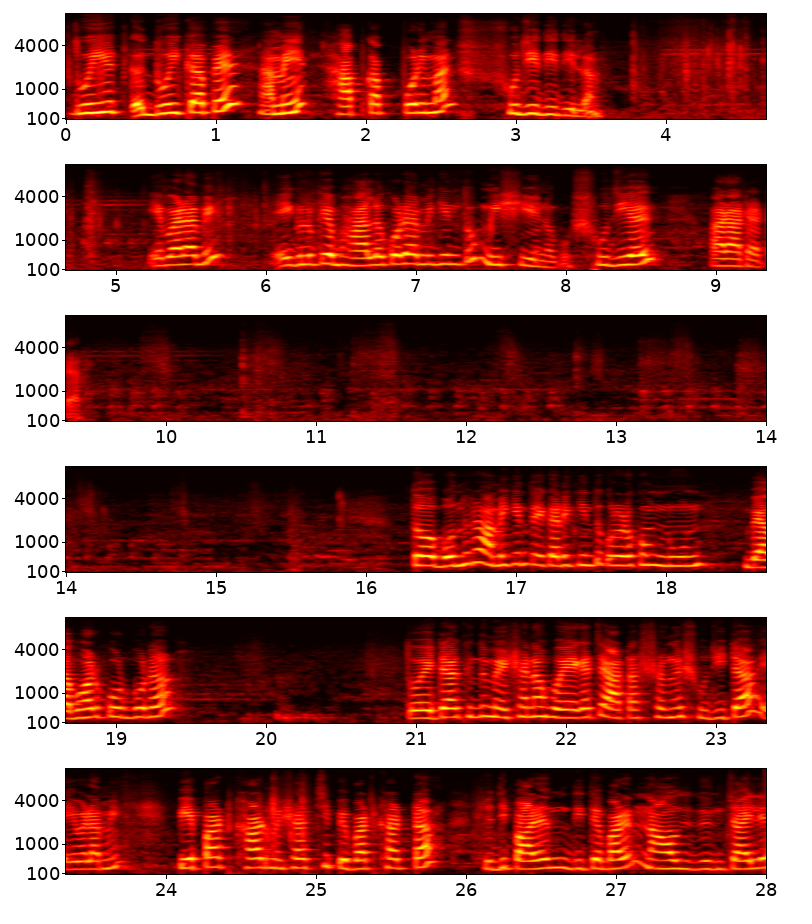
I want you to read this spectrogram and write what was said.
দুই দুই কাপে আমি হাফ কাপ পরিমাণ সুজি দিয়ে দিলাম। এবার আমি এগুলোকে ভালো করে আমি কিন্তু মিশিয়ে নেব, সুজি আর আটাটা। তো বন্ধুরা, আমি কিন্তু এখানে কিন্তু কোনো রকম নুন ব্যবহার করব না। তো এটা কিন্তু মেশানো হয়ে গেছে আটার সঙ্গে সুজিটা। এবার আমি পেপার খাড় মেশাচ্ছি, পেপার খাড়টা। যদি পারেন দিতে পারেন, নাও চাইলে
